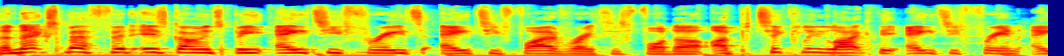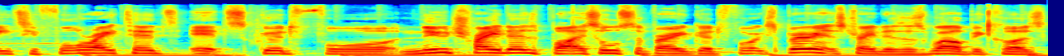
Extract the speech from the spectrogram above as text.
The next method is going to be 83 to 85 rated fodder. I particularly like the 83 and 84 rated. It's good for new traders, but it's also very good for experienced traders as well because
